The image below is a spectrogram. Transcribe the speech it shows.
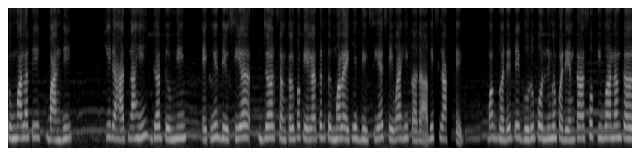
तुम्हाला ती बांधी की राहत नाही. जर तुम्ही एकवीस दिवसीय जर संकल्प केला तर तुम्हाला एकवीस दिवसीय सेवा ही करावीच लागते. मग भले ते गुरुपौर्णिमेपर्यंत असो किंवा नंतर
